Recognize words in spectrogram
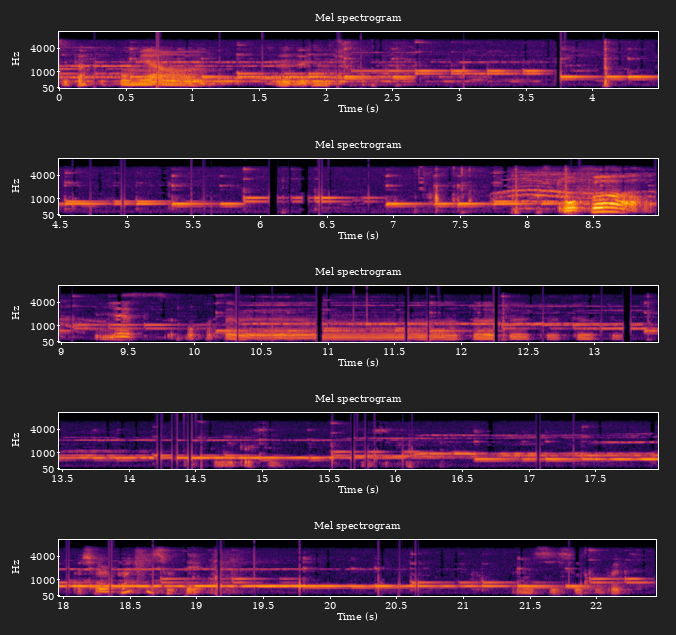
C'est pas combien euh, la deuxième, je crois. Trop fort Yes Pourquoi ça me... Je connais pas ça. Je. Ah, je savais pas qu'il sautait. Ah, mais si, il saute en fait.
